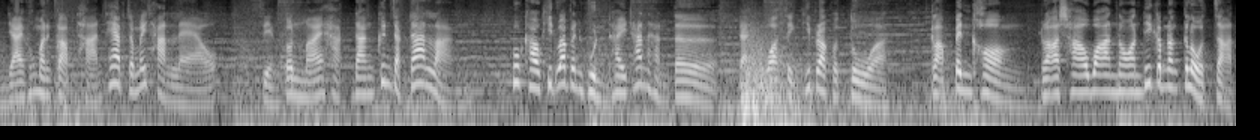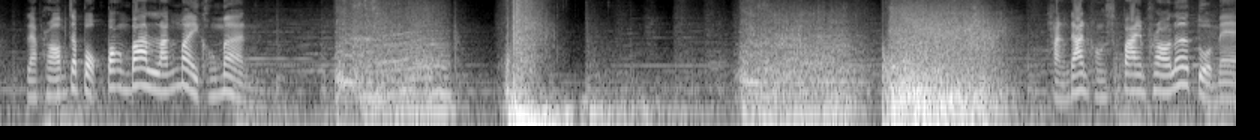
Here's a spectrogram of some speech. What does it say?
นย้ายพวกมันกลับฐานแทบจะไม่ทันแล้ว เสียงต้นไม้หักดังขึ้นจากด้านหลัง พวกเขาคิดว่าเป็นหุ่นไททันฮันเตอร์ แต่ว่าสิ่งที่ปรากฏตัว กลับเป็นคอง ราชาวานอนที่กำลังโกรธจัด และพร้อมจะปกป้องบ้านหลังใหม่ของมัน ทางด้านของสปายพรอเลอร์ตัวแม่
